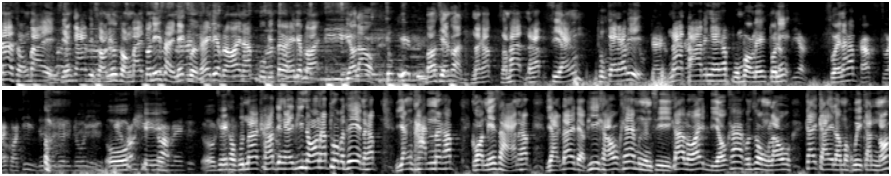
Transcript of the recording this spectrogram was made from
15 2 ใบ เสียงกลาง 12 นิ้ว 2 ใบ ตัวนี้ใส่เน็กเวิร์กให้เรียบร้อยนะครับกูปิเตอร์ให้เรียบร้อย เดี๋ยวเราเบาเสียงก่อนนะครับ สัมภาษณ์นะครับ เสียงถูกใจนะครับพี่ถูกใจถูกใจหน้าตาเป็นไงครับ ผมบอกเลยตัวนี้เยี่ยม สวยนะครับ ครับ สวยกว่าที่ดูดูดูดูอีกโอของเคจริงชอบเลย โอเค ขอบคุณมากครับ ยังไงพี่น้องนะครับ ทั่วประเทศนะครับ ยังทันนะครับ ก่อนเมษานะครับ อยากได้แบบพี่เขาแค่หมื่นสี่เก้าร้อยเดี๋ยวค่าขนส่งเราใกล้ๆเรามาคุยกันเนาะ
